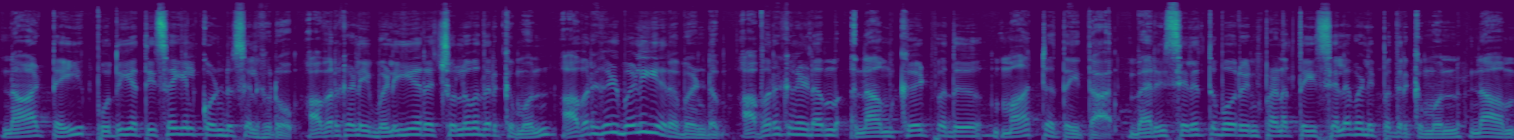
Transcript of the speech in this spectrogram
நாட்டை புதிய திசையில் கொண்டு செல்கிறோம். அவர்களை வெளியேறச் சொல்லுவதற்கு முன் அவர்கள் வெளியேற வேண்டும். அவர்களிடம் நாம் கேட்பது மாற்றத்தை தான் வரி செலுத்துவோரின் பணத்தை செலவழிப்பதற்கு முன் நாம்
